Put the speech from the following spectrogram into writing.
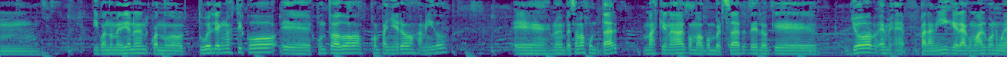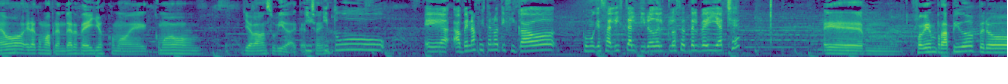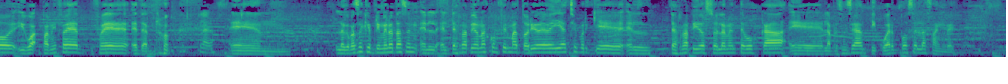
y cuando me dieron, cuando tuve el diagnóstico, eh, junto a dos compañeros, amigos, eh, nos empezamos a juntar más que nada como a conversar de lo que yo, em, eh, para mí, que era como algo nuevo, era como aprender de ellos, como de cómo llevaban su vida, ¿Y, ¿cachai? y tú eh, apenas fuiste notificado, como que saliste al tiro del closet del VIH? Eh, fue bien rápido, pero igual, para mí fue, fue eterno. Claro. Eh, lo que pasa es que primero te hacen el, el test rápido no es confirmatorio de VIH porque el test rápido solamente busca eh, la presencia de anticuerpos en la sangre.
